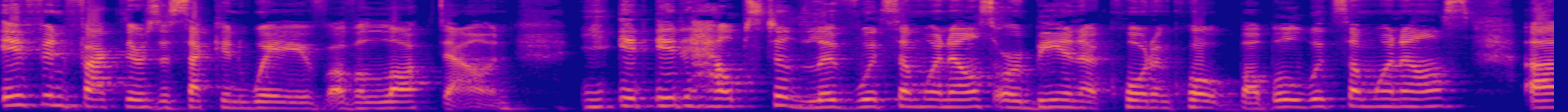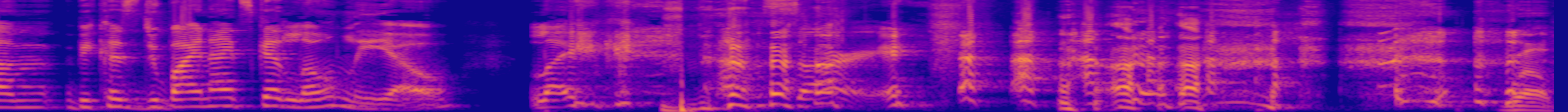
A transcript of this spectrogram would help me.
if in fact there's a second wave of a lockdown it, it helps to live with someone else or be in a quote unquote bubble with someone else um, because Dubai nights get lonely yo like I'm sorry well,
